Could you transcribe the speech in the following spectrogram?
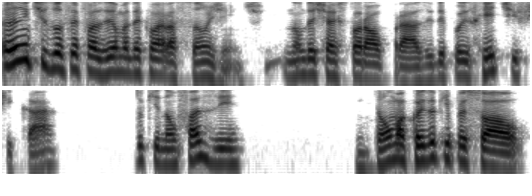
antes você fazer uma declaração, gente, não deixar estourar o prazo e depois retificar do que não fazer. Então, uma coisa que o pessoal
